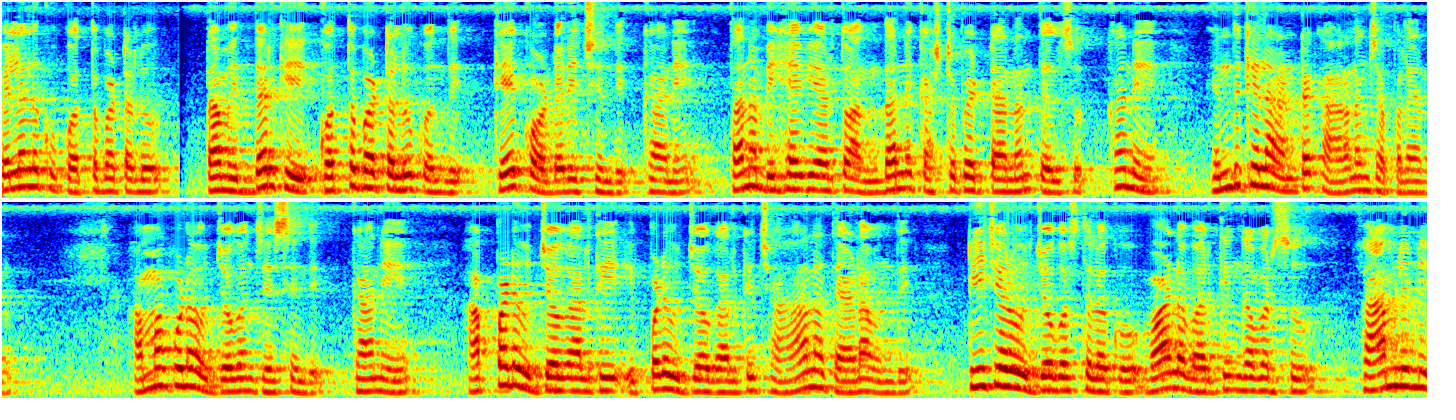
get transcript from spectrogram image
పిల్లలకు కొత్త బట్టలు తమిద్దరికి కొత్త బట్టలు కొంది కేక్ ఆర్డర్ ఇచ్చింది. కానీ తన బిహేవియర్తో అందరినీ కష్టపెట్టానని తెలుసు. కానీ ఎందుకు ఇలా అంటే కారణం చెప్పలేను. అమ్మ కూడా ఉద్యోగం చేసింది. కానీ అప్పటి ఉద్యోగాలకి ఇప్పటి ఉద్యోగాలకి చాలా తేడా ఉంది. టీచర్ ఉద్యోగస్తులకు వాళ్ళ వర్కింగ్ అవర్స్ ఫ్యామిలీని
